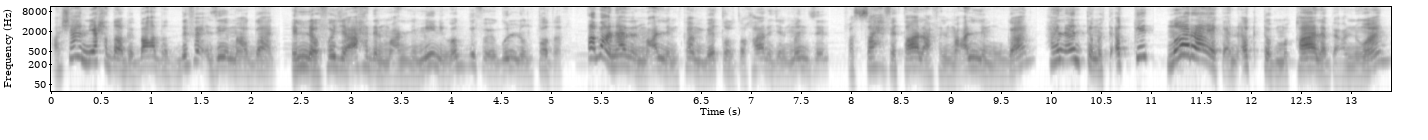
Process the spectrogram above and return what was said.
عشان يحظى ببعض الدفء زي ما قال. إلا وفجأة أحد المعلمين يوقفه ويقول له انتظر. طبعا هذا المعلم كان بيطرده خارج المنزل فالصحفي طالع في المعلم وقال هل أنت متأكد؟ ما رأيك أن أكتب مقالة بعنوان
